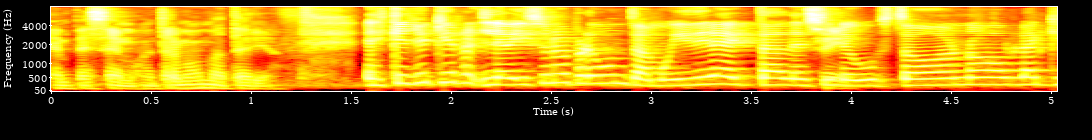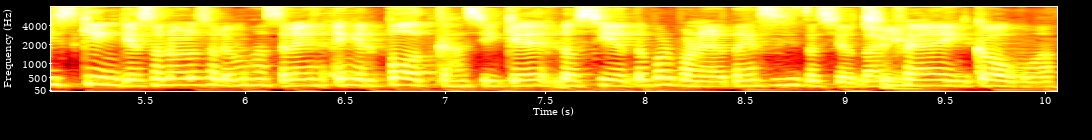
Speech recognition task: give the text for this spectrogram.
empecemos, entremos en materia. Es que yo quiero, le hice una pregunta muy directa de si Sí. le gustó o no Black is King, que eso no lo solemos hacer en, en el podcast, así que lo siento por ponerte en esa situación tan Sí. fea e incómoda.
